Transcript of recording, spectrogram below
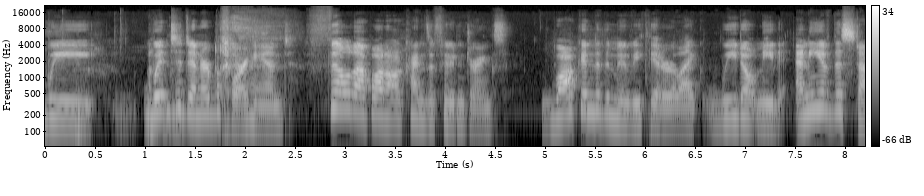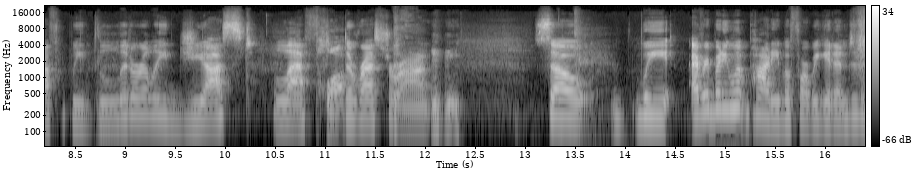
we went to dinner beforehand, filled up on all kinds of food and drinks, walk into the movie theater like we don't need any of this stuff. We literally just left Plop. the restaurant. so we everybody went potty before we get into the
